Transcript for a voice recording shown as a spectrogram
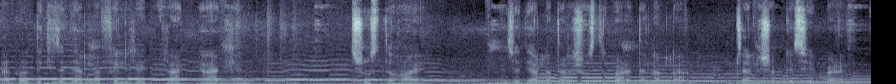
তারপর দেখি যদি আল্লাহ ফেলি রাখ- রাখেন। সুস্থ হয়। যদি আল্লাহ তারা সুস্থ করে দেন আল্লাহ, চাইলে সব কিছুই পারেন।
